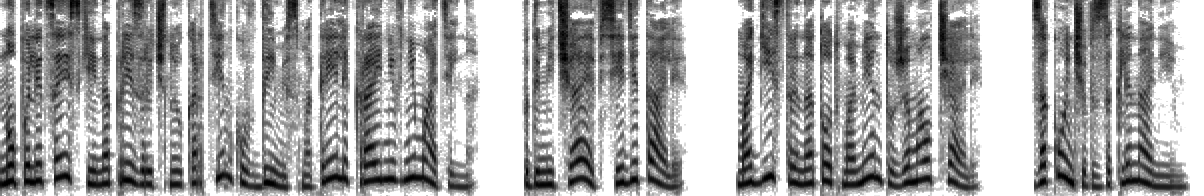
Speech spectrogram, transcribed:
Но полицейские на призрачную картинку в дыме смотрели крайне внимательно подмечая все детали. Магистры на тот момент уже молчали. закончив с заклинанием.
